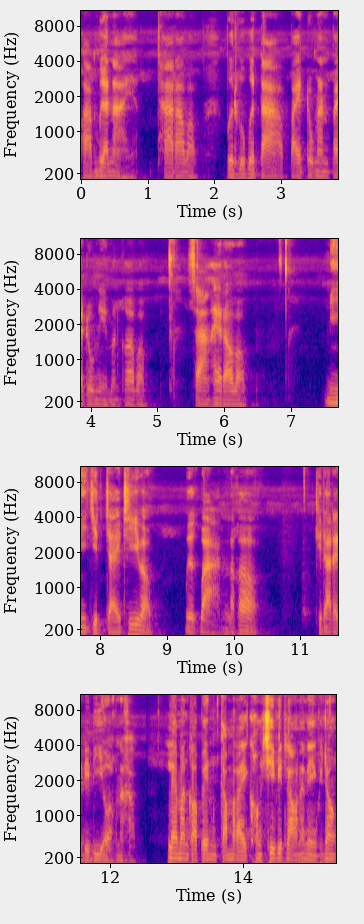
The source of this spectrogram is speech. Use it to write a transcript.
ความเบื่อหน่าย ถ้าเราแบบเปิดหูเปิดตาไปตรงนั้นไปตรงนี้มันก็แบบสร้างให้เราแบบ มีจิตใจที่แบบเบิกบานแล้วก็คิดอะไรดีๆออกนะครับ และมันก็เป็นกำไรของชีวิตเรานั่นเองพี่น้อง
